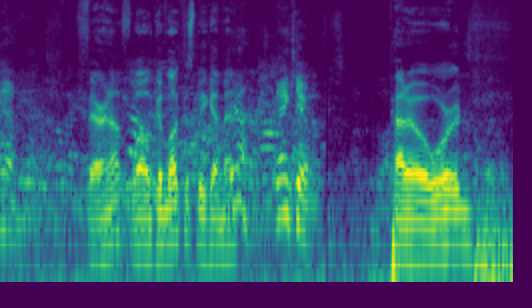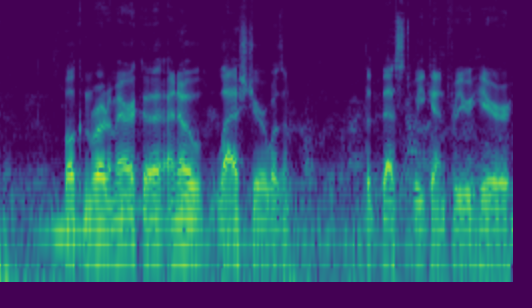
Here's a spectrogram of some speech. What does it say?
Yeah. Fair enough. Well, good luck this weekend, man. Yeah. Thank you. Pato O'Ward, welcome to Road America. I know last year wasn't the best weekend for you here.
